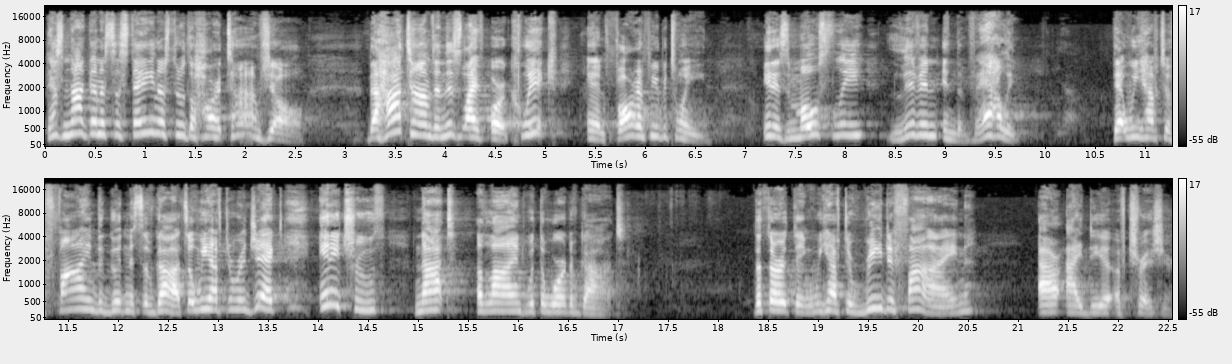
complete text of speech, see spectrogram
That's not gonna sustain us through the hard times, y'all. The high times in this life are quick and far and few between. It is mostly living in the valley that we have to find the goodness of God. So we have to reject any truth not aligned with the Word of God. The third thing, we have to redefine our idea of treasure.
